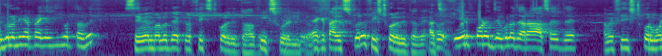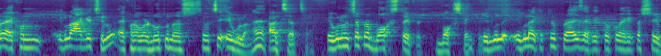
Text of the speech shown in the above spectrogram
এগুলো নিয়ে আপনাকে কি করতে হবে? সিমেন্ট বালু দিয়ে একটা ফিক্সড করে দিতে হবে। ফিক্স করে নিতে হবে। একটা টাইলস করে ফিক্সড করে দিতে হবে। তো আচ্ছা। এরপরে যেগুলো যারা আছে যে আমি ফিক্সড করব না এখন এগুলো আগে ছিল এখন আবার নতুন আসছে হচ্ছে এগুলো হ্যাঁ? আচ্ছা আচ্ছা। এগুলো হচ্ছে আপনার বক্স টাইপের বক্স টাইপের এগুলো এগুলো এক একটা প্রাইস এক এক রকম এক একটা শেপ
